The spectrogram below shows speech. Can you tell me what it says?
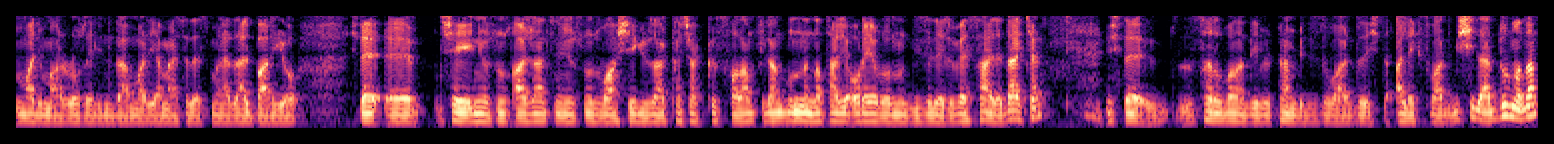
Marimar, Rosalinda, Maria Mercedes, Maria del Barrio. İşte e, şeye iniyorsunuz, Arjantin'e iniyorsunuz, Vahşi Güzel, Kaçak Kız falan filan. Bununla Natalia Oreiro'nun dizileri vesaire derken işte Sarıl Bana diye bir pembe dizi vardı. işte Alex vardı. Bir şeyler durmadan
